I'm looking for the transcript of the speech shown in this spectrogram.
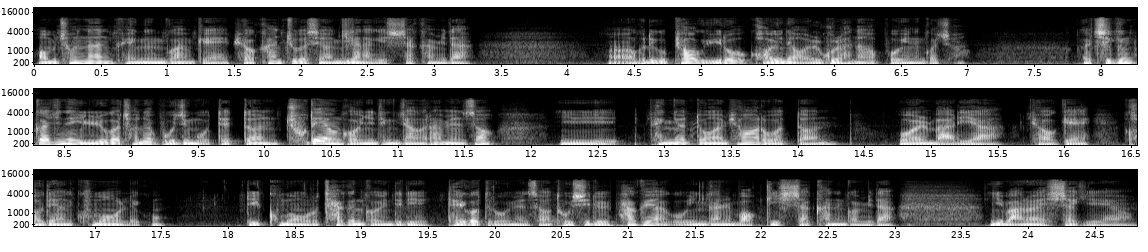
엄청난 굉음과 함께 벽 한쪽에서 연기가 나기 시작합니다. 어, 그리고 벽 위로 거인의 얼굴 하나가 보이는 거죠. 그러니까 지금까지는 인류가 전혀 보지 못했던 초대형 거인이 등장을 하면서 이 100년 동안 평화로웠던 월 마리아 벽에 거대한 구멍을 내고 이 구멍으로 작은 거인들이 대거 들어오면서 도시를 파괴하고 인간을 먹기 시작하는 겁니다. 이게 만화의 시작이에요.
